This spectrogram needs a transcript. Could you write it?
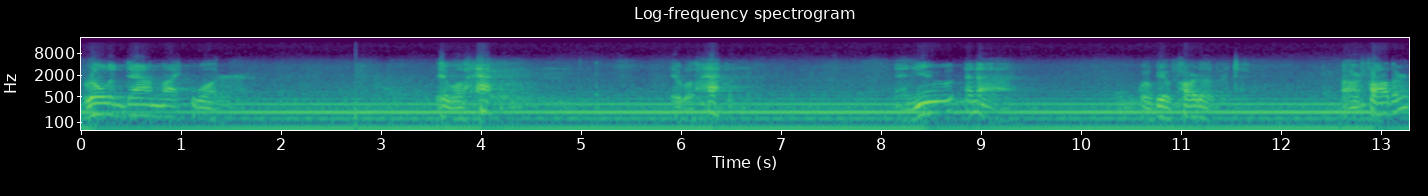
rolling down like water. It will happen. It will happen. And you and I will be a part of it. Our Father,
